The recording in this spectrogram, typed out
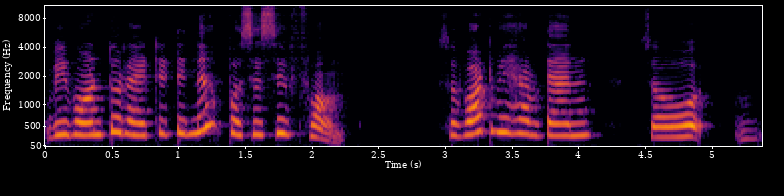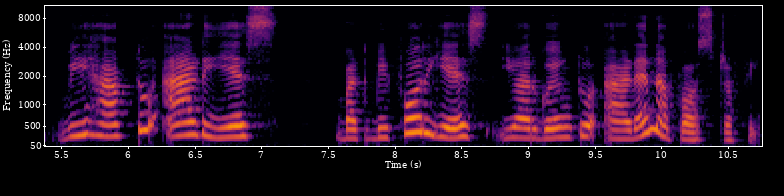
we want to write it in a possessive form. So what we have done? So we have to add yes but before yes you are going to add an apostrophe.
